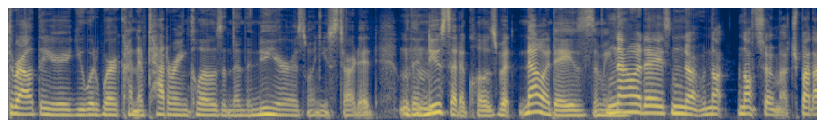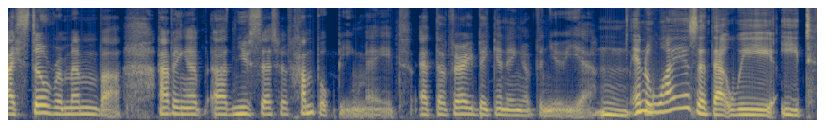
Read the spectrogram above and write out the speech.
throughout the year, you would wear kind of tattering clothes, and then the new year is when you started with a new set of clothes. But nowadays, I mean, Nowadays, no, not not so much. But I still remember having a, a new set of hanbok being made at the very beginning of the new year. Mm. and why is it that we eat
